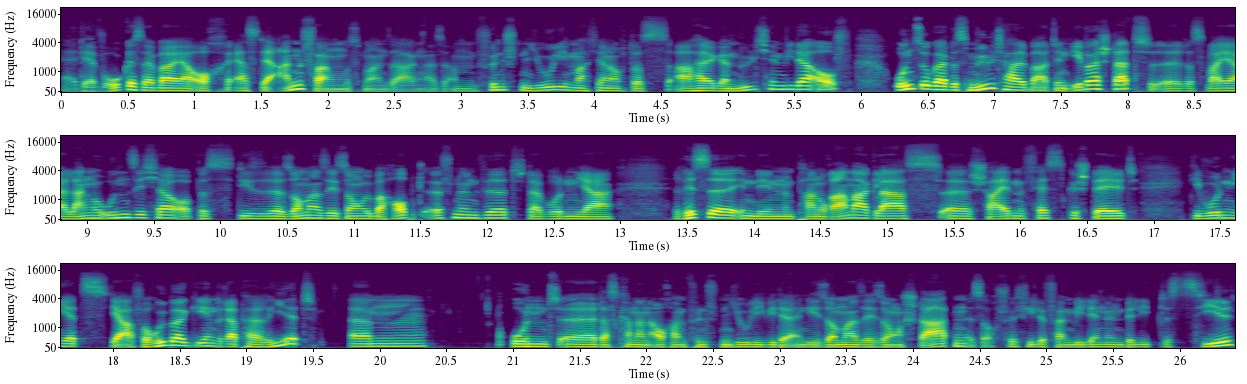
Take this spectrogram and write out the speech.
Ja, der Wog ist aber ja auch erst der Anfang, muss man sagen. Also am 5. Juli macht ja noch das Ahalger Mühlchen wieder auf und sogar das Mühltalbad in Eberstadt. Äh, das war ja lange unsicher, ob es diese Sommersaison überhaupt öffnen wird. Da wurden ja Risse in den Panoramaglasscheiben festgestellt. Die wurden jetzt ja vorübergehend repariert. Ähm, und äh, das kann dann auch am 5. Juli wieder in die Sommersaison starten, ist auch für viele Familien ein beliebtes Ziel.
